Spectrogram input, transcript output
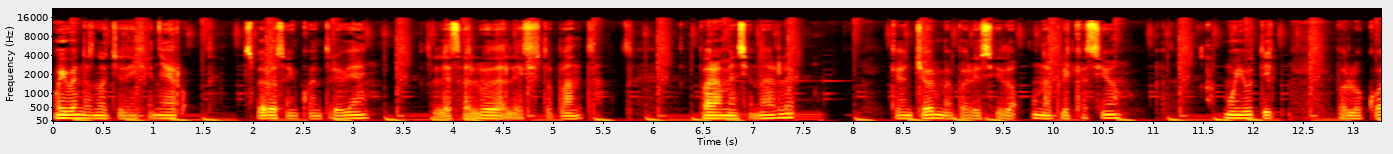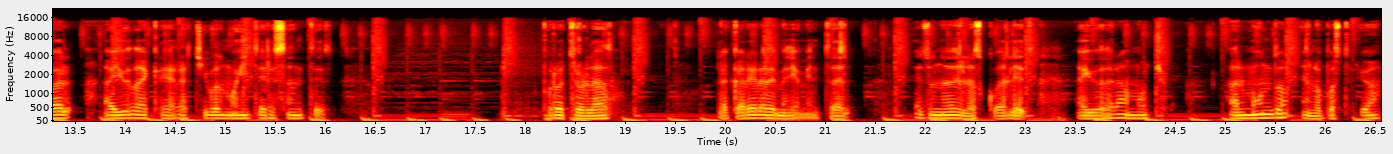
Muy buenas noches, ingeniero. Espero se encuentre bien. Le saluda Alexis Topanta. Para mencionarle que Anchor me ha parecido una aplicación muy útil, por lo cual ayuda a crear archivos muy interesantes. Por otro lado, la carrera de medioambiental es una de las cuales ayudará mucho al mundo en lo posterior,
